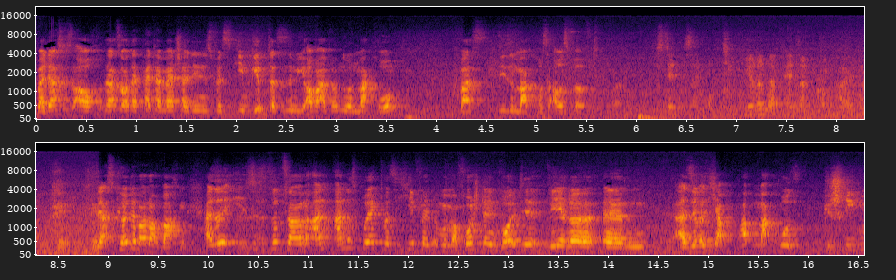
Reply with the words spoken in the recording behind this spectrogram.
Weil das ist auch, das ist auch der Pattern Matcher, den es für Scheme gibt. Das ist nämlich auch einfach nur ein Makro, was diese Makros auswirft. ist denn das ein optimierender Pattern Compiler? Das könnte man auch machen. Also es ist sozusagen ein an- anderes Projekt, was ich hier vielleicht irgendwann mal vorstellen wollte, wäre, ähm, also ich habe hab Makros geschrieben,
